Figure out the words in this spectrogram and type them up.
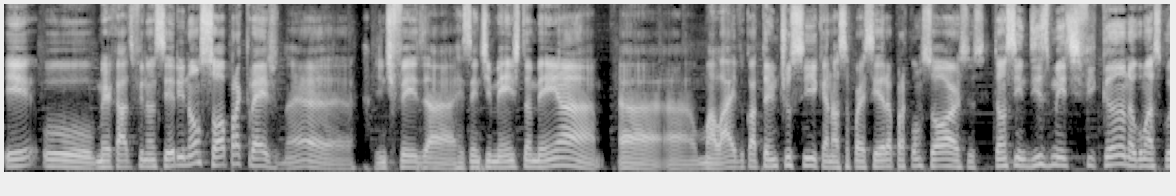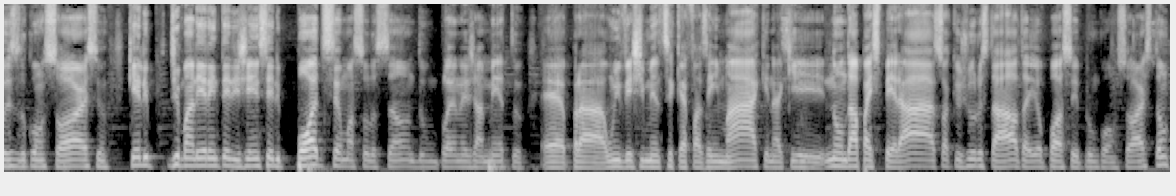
e o mercado financeiro e não só para crédito, né? A gente fez a, recentemente também a, a, a, uma live com a Turn2C, que é a nossa parceira para consórcios. Então, assim, desmistificando algumas coisas do consórcio, que ele, de maneira inteligente, ele pode ser uma solução de um planejamento é, para um investimento você quer fazer em máquina, Sim. que não dá para esperar, só que o juros está alto, aí eu posso ir para um consórcio. Então,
